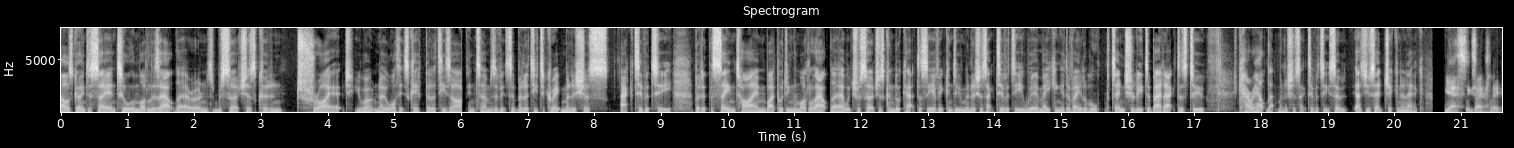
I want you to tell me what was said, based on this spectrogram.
I was going to say, until the model is out there and researchers can try it, you won't know what its capabilities are in terms of its ability to create malicious activity. But at the same time, by putting the model out there, which researchers can look at to see if it can do malicious activity, we're making it available potentially to bad actors to carry out that malicious activity. So, as you said, chicken and egg. Yes, exactly.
